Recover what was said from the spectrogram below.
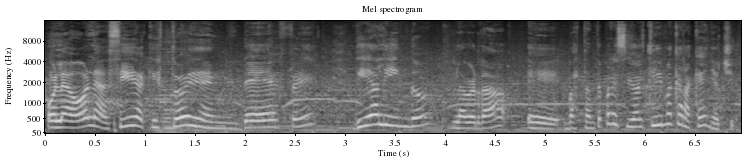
Hola, hola, sí, aquí estoy en DF. Día lindo, la verdad, eh, bastante parecido al clima caraqueño, chico.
